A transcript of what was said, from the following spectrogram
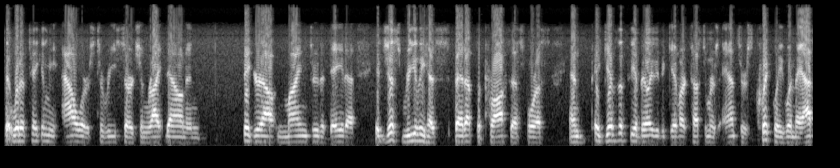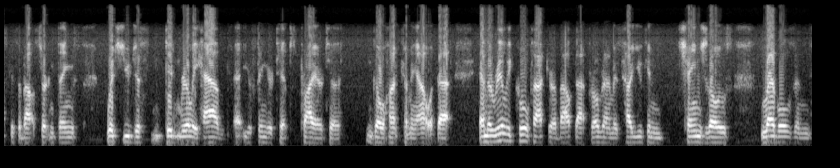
that would have taken me hours to research and write down and figure out and mine through the data. It just really has sped up the process for us and it gives us the ability to give our customers answers quickly when they ask us about certain things which you just didn't really have at your fingertips prior to Go Hunt coming out with that. And the really cool factor about that program is how you can change those levels and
